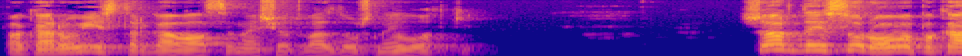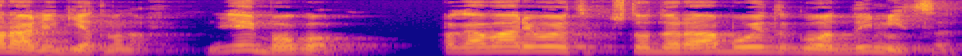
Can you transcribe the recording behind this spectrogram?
пока Руис торговался насчет воздушной лодки. Шарды сурово покарали гетманов, ей-богу. Поговаривают, что дыра будет год дымиться.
